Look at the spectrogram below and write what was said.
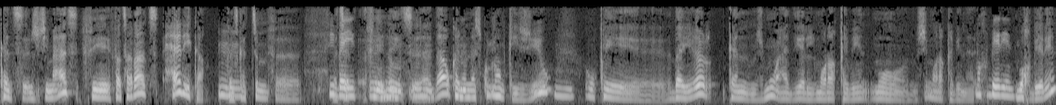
كانت الاجتماعات في فترات حالكه كانت كتتم في في بيت في بيت. هذا وكانوا الناس كلهم كيجيو وكي داير كان مجموعة ديال المراقبين مو ماشي مراقبين مخبرين. مخبرين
